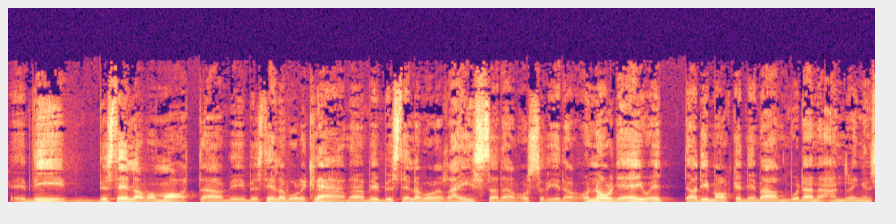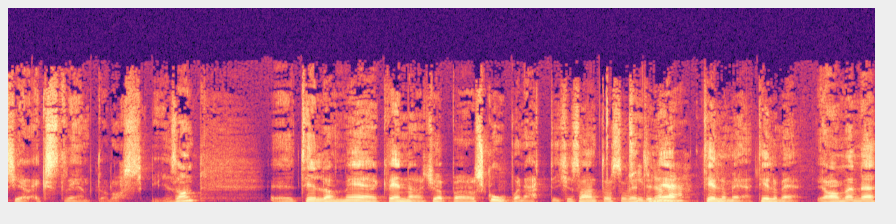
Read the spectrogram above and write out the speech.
Vi bestiller vår mat der, vi bestiller våre klær der, vi bestiller våre reiser der osv. Og, og Norge er jo et av de markedene i verden hvor denne endringen skjer ekstremt raskt. ikke sant? Eh, til og med kvinner kjøper sko på nett. ikke sant? Til og med. Til og med. til og med. Ja, men, eh,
